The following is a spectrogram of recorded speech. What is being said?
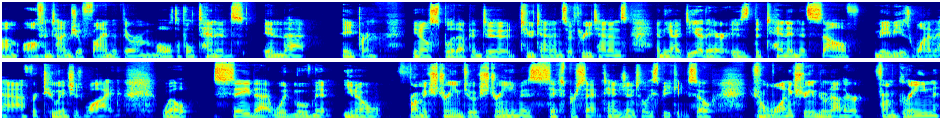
um, oftentimes you'll find that there are multiple tenons in that apron, you know, split up into two tenons or three tenons. And the idea there is the tenon itself maybe is one and a half or two inches wide. Well, say that wood movement, you know, from extreme to extreme is 6% tangentially speaking. So from one extreme to another, from green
